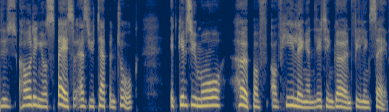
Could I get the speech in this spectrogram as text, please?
who's holding your space as you tap and talk, it gives you more hope of, of healing and letting go and feeling safe.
